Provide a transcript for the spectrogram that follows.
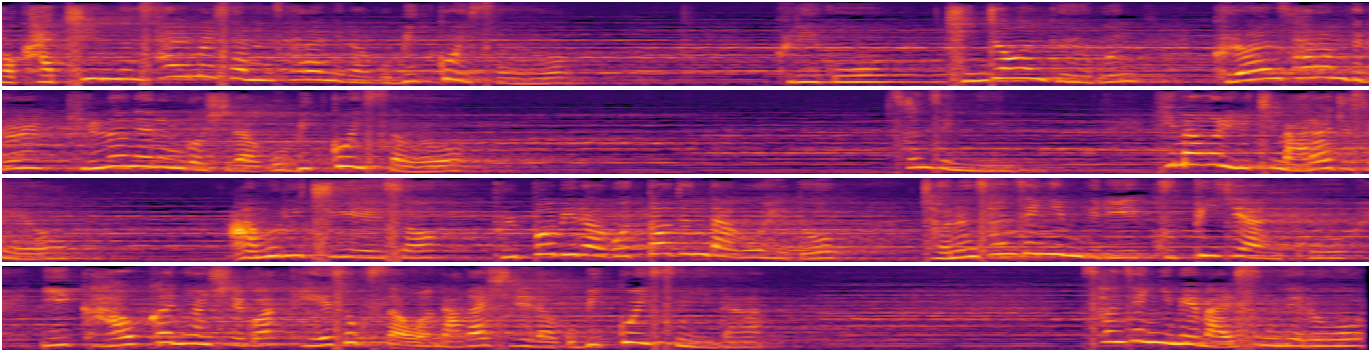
더 가치 있는 삶을 사는 사람이라고 믿고 있어요. 그리고 진정한 교육은 그러한 사람들을 길러내는 것이라고 믿고 있어요. 선생님, 희망을 잃지 말아주세요. 아무리 주위에서 불법이라고 떠든다고 해도 저는 선생님들이 굽히지 않고 이 가혹한 현실과 계속 싸워 나가시리라고 믿고 있습니다. 선생님의 말씀대로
